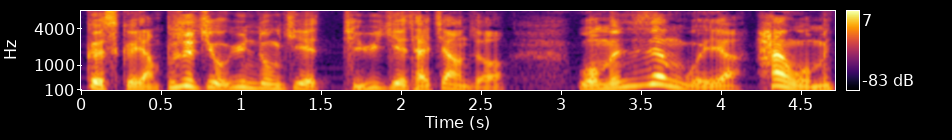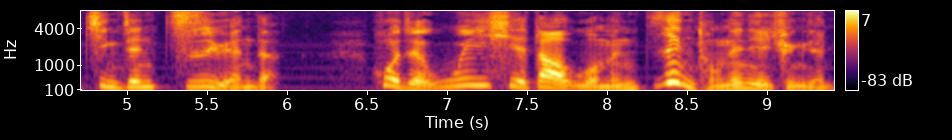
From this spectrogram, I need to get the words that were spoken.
各式各样，不是只有运动界、体育界才这样子哦。我们认为啊，和我们竞争资源的，或者威胁到我们认同的那一群人，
